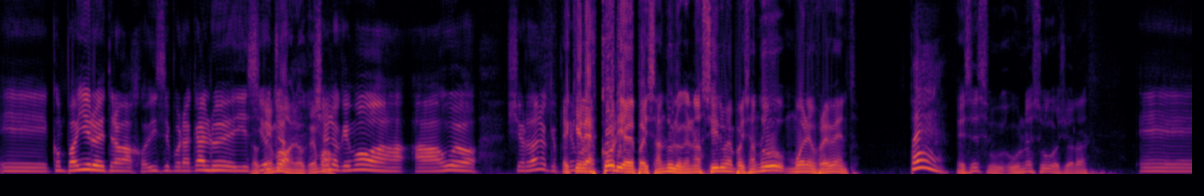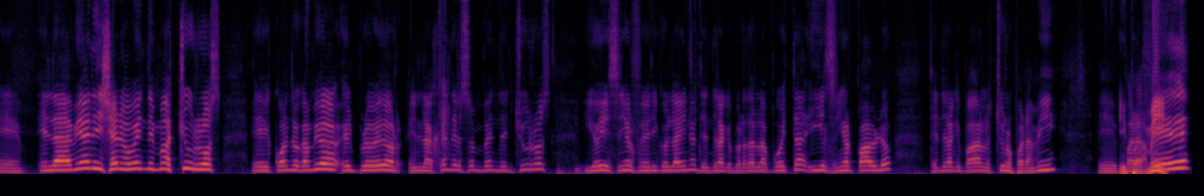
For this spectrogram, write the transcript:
eh, compañero de trabajo, dice por acá el 918. Lo quemó, lo quemó. Ya lo quemó a, a Hugo Giordano. Que Es que la escoria de Paysandú, lo que no sirve en Paysandú, muere en Freivento. Pa. Ese es, uno es Hugo Jordán. Eh, en la Damiani ya no venden más churros. eh, cuando cambió el proveedor, en la Henderson venden churros. Y hoy el señor Federico Laino tendrá que perder la apuesta. Y el señor Pablo tendrá que pagar los churros para mí, eh, Y para, para mí. Fede,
